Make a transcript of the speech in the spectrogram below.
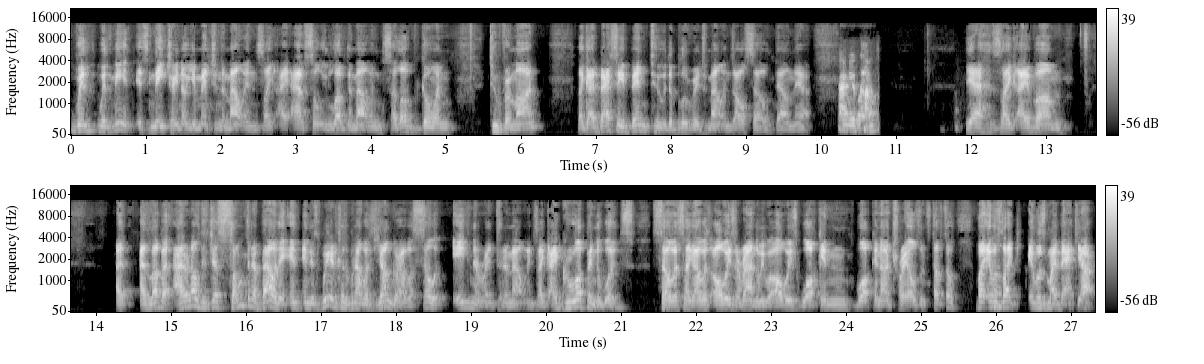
with with me, it's nature. You know, you mentioned the mountains. Like I absolutely love the mountains. I love going to Vermont. Like I've actually been to the Blue Ridge Mountains also down there. Time you come. Yeah, it's like I've um I, I love it. I don't know. There's just something about it. And, and it's weird because when I was younger, I was so ignorant to the mountains. Like I grew up in the woods. So it's like I was always around. We were always walking, walking on trails and stuff. So, but it was mm-hmm. like it was my backyard.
